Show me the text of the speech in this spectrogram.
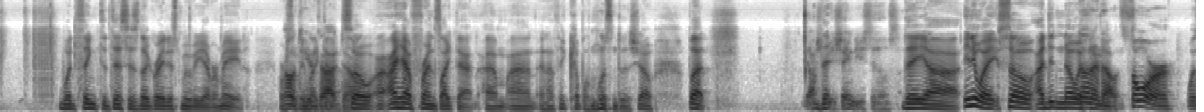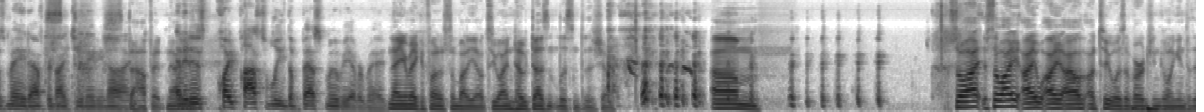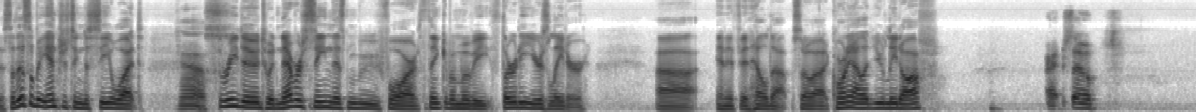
would think that this is the greatest movie ever made or Oh, something dear like God, that no. so I I have friends like that um and I think a couple of them listen to the show but Y'all should They- be ashamed of yourselves. They uh anyway, so I didn't know if No, no, no. Thor was made after 1989. Stop it. Now and it is quite possibly the best movie ever made. Now you're making fun of somebody else who I know doesn't listen to the show. um. So I, so I, I, I, I too was a virgin going into this. So this will be interesting to see what Yes. three dudes who had never seen this movie before think of a movie 30 years later, uh, and if it held up. So, uh, Corny, I let you lead off. All right, so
